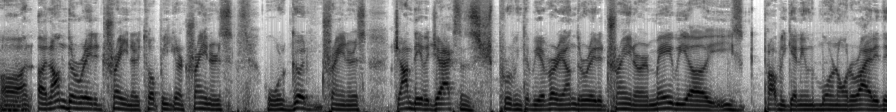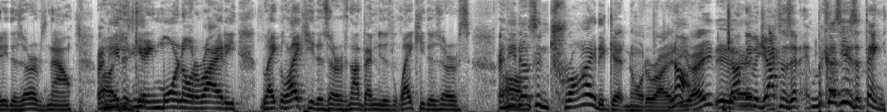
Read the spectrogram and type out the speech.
uh, Mm-hmm. an, an underrated trainer. Top you know, trainers who were good trainers. John David Jackson is proving to be a very underrated trainer, and maybe uh, he's probably getting more notoriety that he deserves now. And Uh, he- he's he- getting more notoriety, like like he deserves, not that he does, like he deserves. And he Um, doesn't try to get notoriety, no, right? John Uh, David Jackson's because here's the thing.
